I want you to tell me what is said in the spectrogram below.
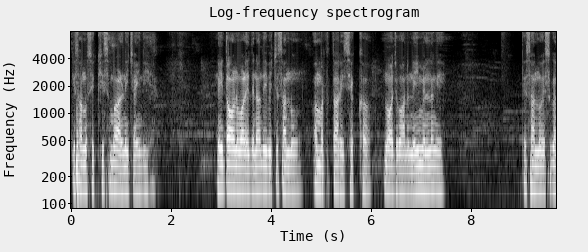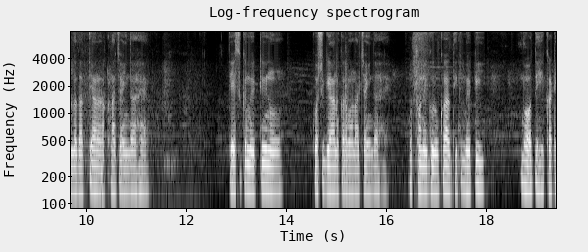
ਕਿ ਸਾਨੂੰ ਸਿੱਖੀ ਸੰਭਾਲਣੀ ਚਾਹੀਦੀ ਹੈ। ਨਹੀਂ ਤਾਂ ਆਉਣ ਵਾਲੇ ਦਿਨਾਂ ਦੇ ਵਿੱਚ ਸਾਨੂੰ ਅੰਮ੍ਰਿਤਧਾਰੀ ਸਿੱਖ ਨੌਜਵਾਨ ਨਹੀਂ ਮਿਲਣਗੇ ਤੇ ਸਾਨੂੰ ਇਸ ਗੱਲ ਦਾ ਧਿਆਨ ਰੱਖਣਾ ਚਾਹੀਦਾ ਹੈ ਤੇ ਇਸ ਕਮੇਟੀ ਨੂੰ ਕੁਝ ਗਿਆਨ ਕਰਵਾਉਣਾ ਚਾਹੀਦਾ ਹੈ। ਉੱਥੋਂ ਦੇ ਗੁਰੂ ਘਰ ਦੀ ਕਮੇਟੀ ਬਹੁਤ ਹੀ ਘਟੀਆ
